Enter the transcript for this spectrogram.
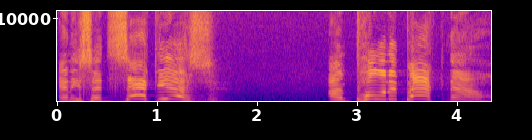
and he said, Zacchaeus, I'm pulling it back now.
